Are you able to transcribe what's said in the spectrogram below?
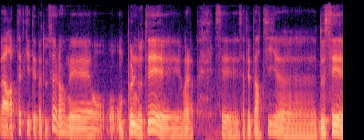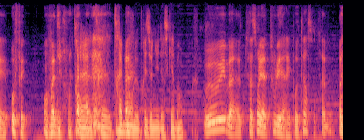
Alors peut-être qu'il n'était pas tout seul, hein, mais on, on peut le noter et voilà. C'est, ça fait partie euh, de ses hauts faits, on va dire. Très, très, très bon, le prisonnier d'Azkaban. Oui, oui, bah, de toute façon, il a, tous les Harry Potter sont très bons.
